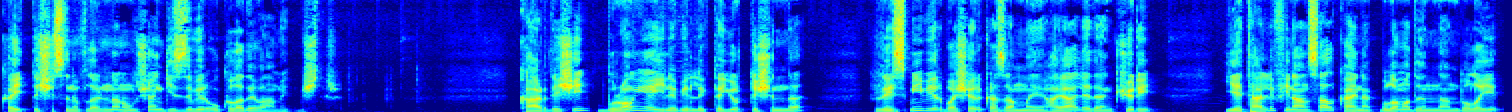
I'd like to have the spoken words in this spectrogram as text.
kayıt dışı sınıflarından oluşan gizli bir okula devam etmiştir. Kardeşi Bronya ile birlikte yurt dışında resmi bir başarı kazanmayı hayal eden Curie, yeterli finansal kaynak bulamadığından dolayı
